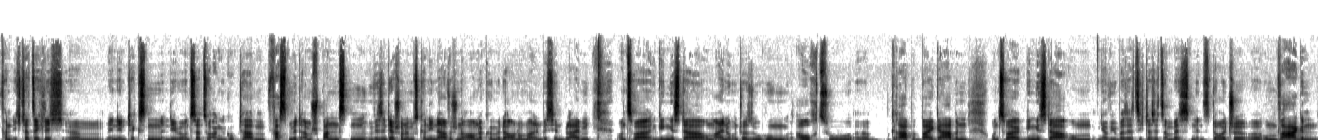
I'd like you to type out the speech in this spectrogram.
fand ich tatsächlich ähm, in den Texten, die wir uns dazu angeguckt haben, fast mit am spannendsten. Wir sind ja schon im skandinavischen Raum, da können wir da auch noch mal ein bisschen bleiben. Und zwar ging es da um eine Untersuchung auch zu äh, Grabbeigaben. Und zwar ging es da um, ja, wie übersetze ich das jetzt am besten ins Deutsche, äh, um Wagen.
